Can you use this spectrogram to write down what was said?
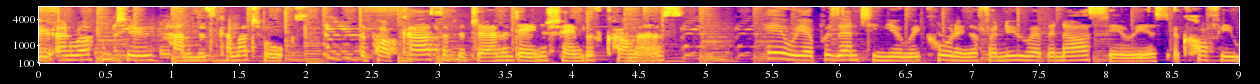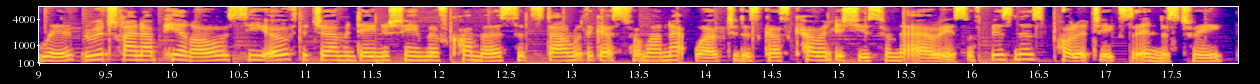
Hello, and welcome to Handelskammer Talks, the podcast of the German Danish Chamber of Commerce. Here we are presenting you a recording of a new webinar series, A Coffee With, in which Rainer Perau, CEO of the German Danish Chamber of Commerce, sits down with a guest from our network to discuss current issues from the areas of business, politics, industry.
